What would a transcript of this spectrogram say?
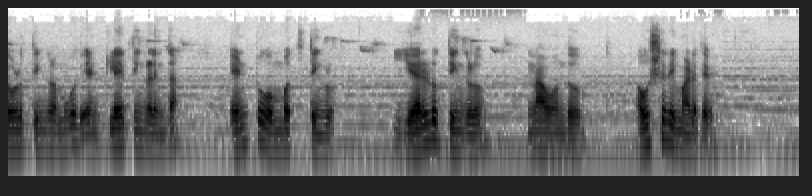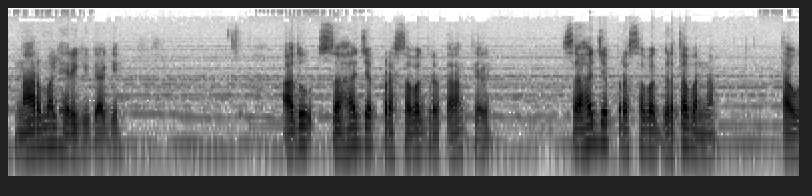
ಏಳು ತಿಂಗಳ ಮುಗಿದು ಎಂಟನೇ ತಿಂಗಳಿಂದ ಎಂಟು ಒಂಬತ್ತು ತಿಂಗಳು, ಎರಡು ತಿಂಗಳು ನಾವೊಂದು ಔಷಧಿ ಮಾಡಿದ್ದೇವೆ. ನಾರ್ಮಲ್ ಹೆರಿಗೆಗಾಗಿ. ಅದು ಸಹಜ ಪ್ರಸವ ಗ್ರತ ಅಂಥೇಳಿ ಸಹಜ ಪ್ರಸವ ಗ್ರತವನ್ನು ತಾವು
